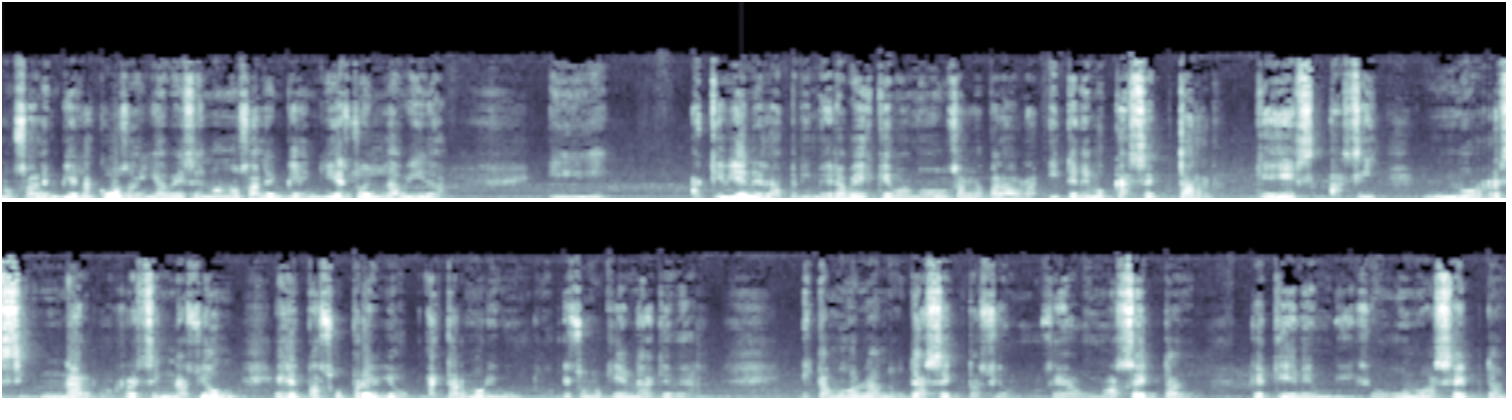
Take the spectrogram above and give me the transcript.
nos salen bien las cosas y a veces no nos salen bien, y eso es la vida. Y aquí viene la primera vez que vamos a usar la palabra y tenemos que aceptar que es así, no resignarnos. Resignación es el paso previo a estar moribundo, eso no tiene nada que ver. Estamos hablando de aceptación, o sea, uno acepta que tiene un vicio, uno acepta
